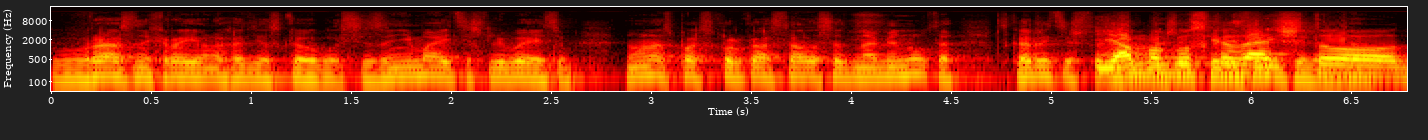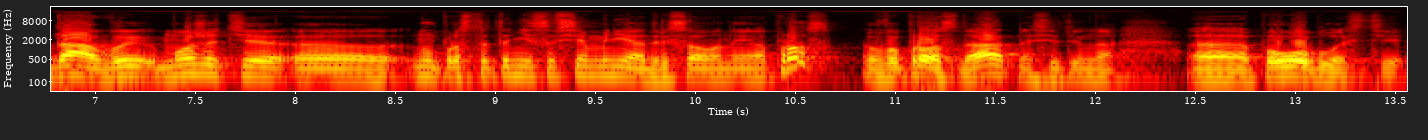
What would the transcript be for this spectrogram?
в разных районах Одесской области. Занимаетесь ли вы этим? Но у нас, поскольку осталась одна минута, скажите, что Я могу сказать, что да? да, вы можете, э, ну просто это не совсем мне адресованный вопрос, вопрос, да, относительно э, по области.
